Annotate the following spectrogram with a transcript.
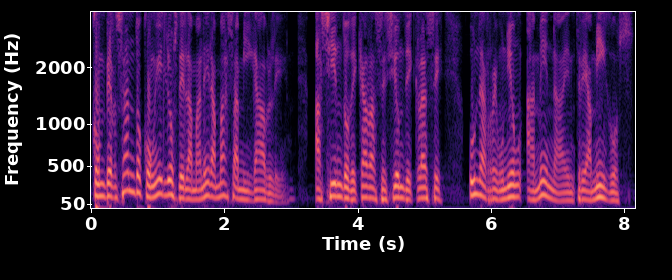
conversando con ellos de la manera más amigable, haciendo de cada sesión de clase una reunión amena entre amigos,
